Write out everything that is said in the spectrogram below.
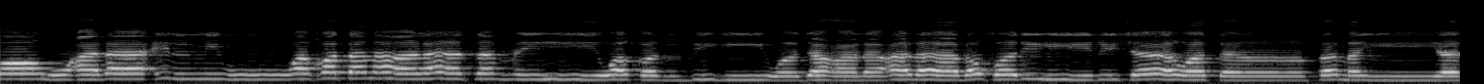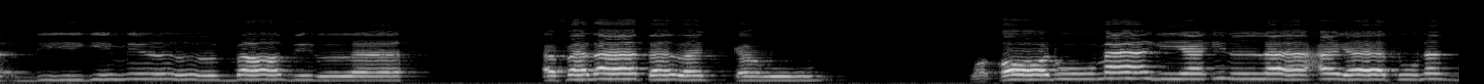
الله على علم وختم على سمعه وقلبه وجعل على بصره غشاوة فمن يهديه من بعد الله أفلا تذكرون وقالوا ما هي إلا حياتنا الدنيا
